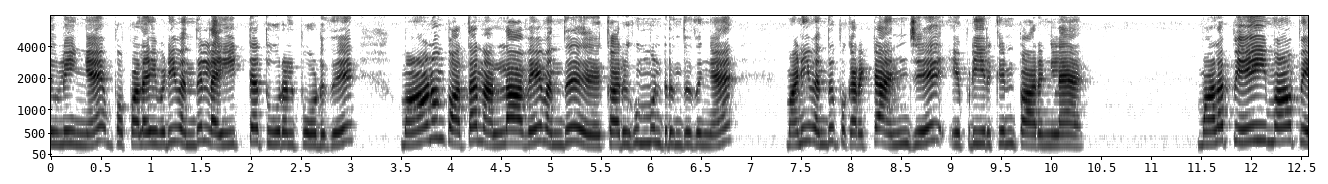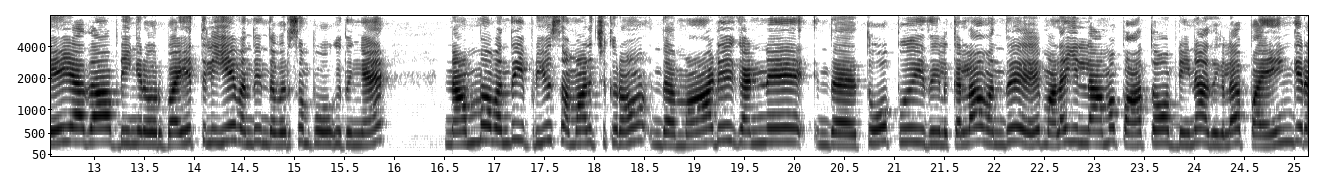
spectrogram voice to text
துளிங்க. இப்போ பழையபடி வந்து லைட்டாக தூறல் போடுது. மானம் பார்த்தா நல்லாவே வந்து கருகும்முன்னு இருந்ததுங்க. மணி வந்து இப்போ கரெக்டாக அஞ்சு. எப்படி இருக்குன்னு பாருங்களேன். மழை பெய்யுமா பேயாதா அப்படிங்கிற ஒரு பயத்துலேயே வந்து இந்த வருஷம் போகுதுங்க. நம்ம வந்து இப்படியும் சமாளிச்சுக்கிறோம். இந்த மாடு கன்று இந்த தோப்பு இதுகளுக்கெல்லாம் வந்து மழை இல்லாமல் பார்த்தோம் அப்படின்னா அதுகளாம் பயங்கர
